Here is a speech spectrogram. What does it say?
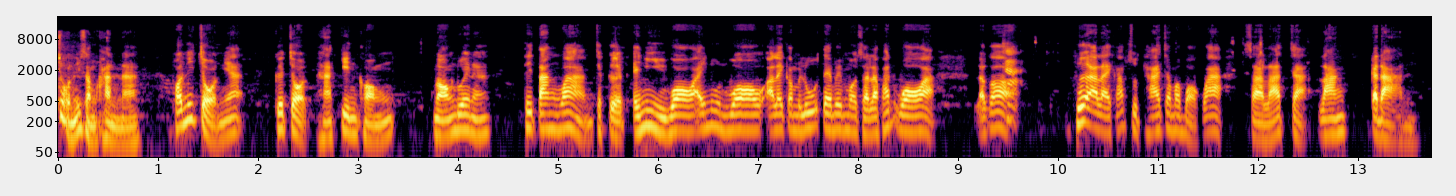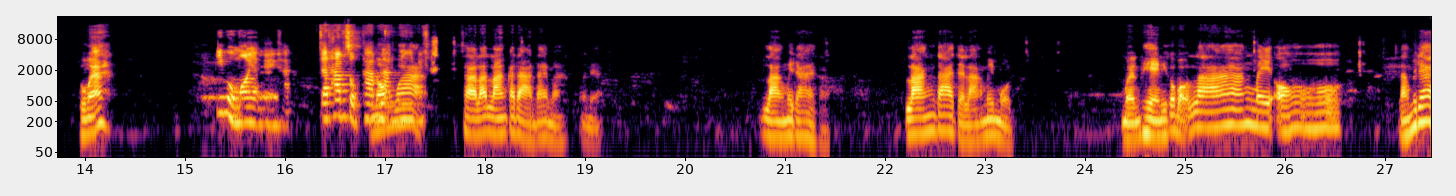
โจทย์นี้สำคัญนะ เพราะนี่โจทย์เนี้ยคือโจทย์หากินของน้องด้วยนะ ที่ตั้งว่าจะเกิดไอ้นี่วอลไอ้นู่นวอลอะไรก็ไม่รู้เต็มไปหมดสารพัดวอลอะแล้วก็ค่ะเพื่ออะไรครับสุดท้ายจะมาบอกว่าสหรัฐจะล้างกระดานถูกไหมพี่หมูมองยังไงคะจะทำสงครามน้อล้างงหว่านี้ไหมคะสหรัฐล้างกระดานได้ไหมวันเนี้ยล้างไม่ได้ครับ ล้างได้แต่ล้างไม่หมด เหมือนเพลงที่เขาบอกล้างไม่ออกล้างไม่ได้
